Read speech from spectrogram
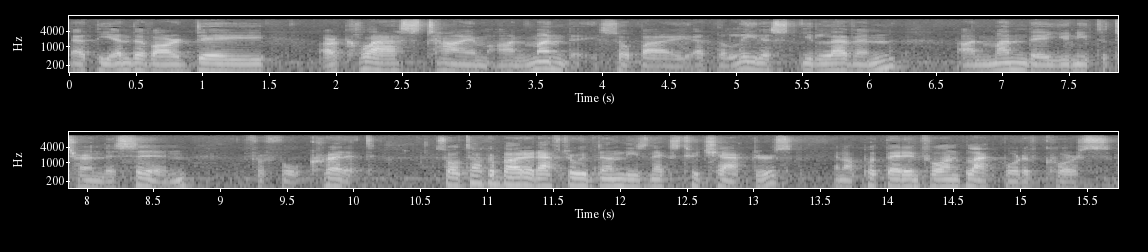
at the end of our day, our class time on Monday. So by at the latest 11 on Monday, you need to turn this in for full credit. So I'll talk about it after we've done these next two chapters, and I'll put that info on Blackboard, of course,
